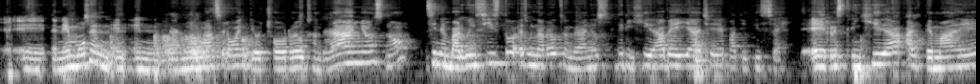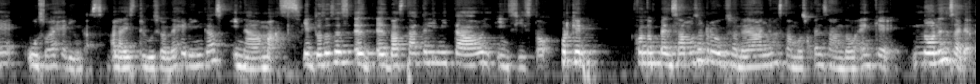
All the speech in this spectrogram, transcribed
eh, tenemos en, en, la norma 028 reducción de daños, ¿no? Sin embargo, insisto, es una reducción de daños dirigida a VIH y hepatitis C, eh, restringida al tema de uso de jeringas, a la distribución de jeringas y nada más. Y entonces es, es, bastante limitado, insisto, porque cuando pensamos en reducción de daños, estamos pensando en que, no necesaria,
